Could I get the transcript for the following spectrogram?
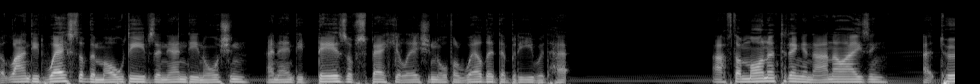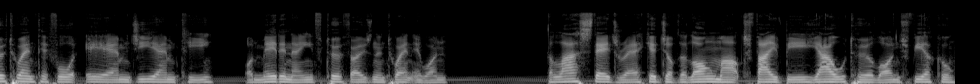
It landed west of the Maldives in the Indian Ocean and ended days of speculation over where the debris would hit. After monitoring and analysing, at 2.24am GMT, on May 9, 2021, the last stage wreckage of the Long March 5B Yao 2 launch vehicle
